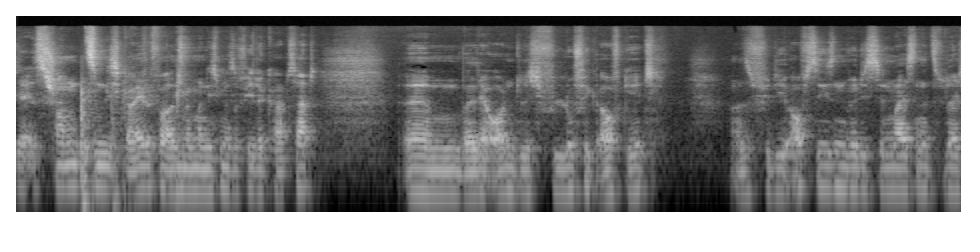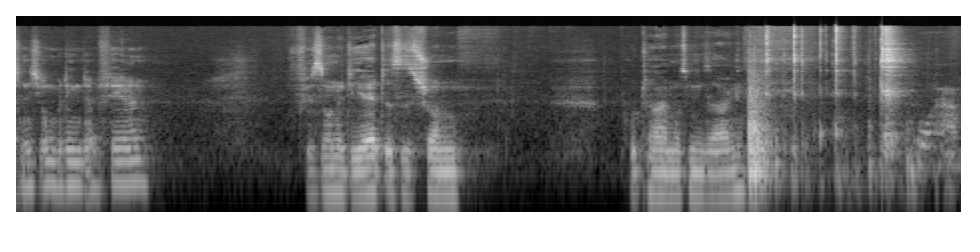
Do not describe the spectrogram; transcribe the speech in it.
Der ist schon ziemlich geil, vor allem wenn man nicht mehr so viele Carbs hat, ähm, weil der ordentlich fluffig aufgeht. Also für die Off-Season würde ich es den meisten jetzt vielleicht nicht unbedingt empfehlen. Für so eine Diät ist es schon brutal, muss man sagen. Oha.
